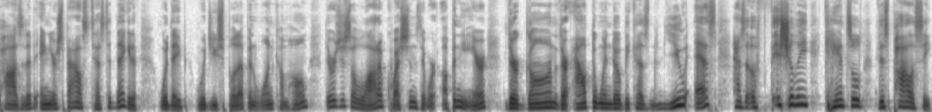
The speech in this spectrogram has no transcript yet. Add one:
positive and your spouse tested negative? Would they would you split up and one come home? There was just a lot of questions that were up in the air. They're gone, they're out the window because the US has officially canceled this policy.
